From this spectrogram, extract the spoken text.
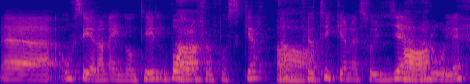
Eh, och ser den en gång till, bara Ja. för att få skratta. Ja. För jag tycker den är så jävla Ja. rolig.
